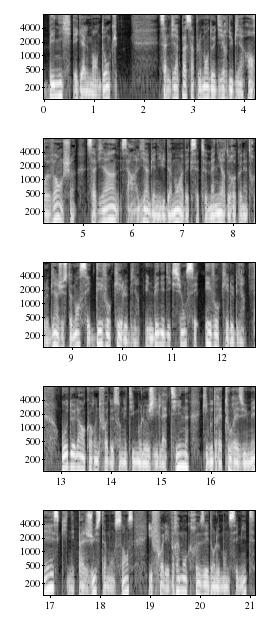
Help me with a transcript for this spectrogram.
bénit également. Donc ça ne vient pas simplement de dire du bien. En revanche, ça vient, ça a un lien bien évidemment avec cette manière de reconnaître le bien, justement, c'est d'évoquer le bien. Une bénédiction, c'est évoquer le bien. Au-delà, encore une fois, de son étymologie latine, qui voudrait tout résumer, ce qui n'est pas juste à mon sens, il faut aller vraiment creuser dans le monde sémite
